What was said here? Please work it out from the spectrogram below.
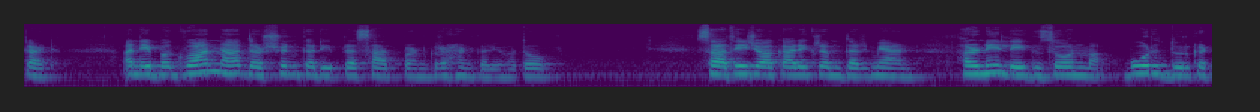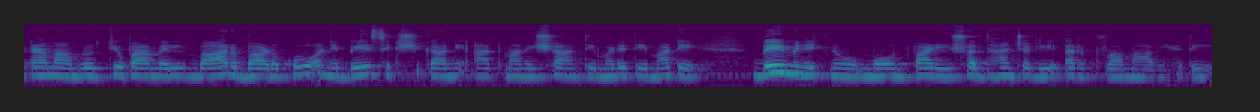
કટ અને ભગવાનના દર્શન કરી પ્રસાદ પણ ગ્રહણ કર્યો હતો. સાથે જ આ કાર્યક્રમ દરમિયાન હરણી લેક ઝોનમાં બોટ દુર્ઘટનામાં મૃત્યુ પામેલ બાર બાળકો અને બે શિક્ષિકાની આત્માની શાંતિ મળે તે માટે બે મિનિટનું મૌન પાડી શ્રદ્ધાંજલિ અર્પવામાં આવી હતી.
